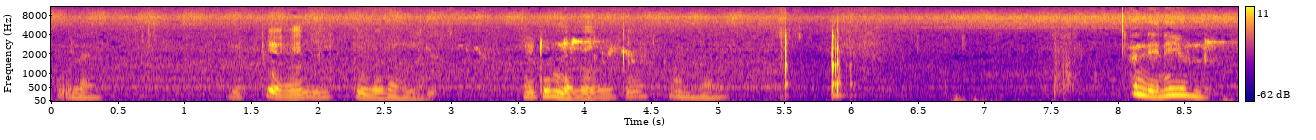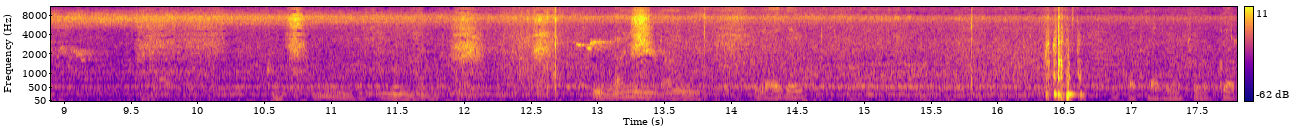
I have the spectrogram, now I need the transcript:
Bulan. Okey, ni tu dah lah. Itu mana ni? Mana? Andi ni yun. Bulan ni dah. Dah dah. Kata orang cakap.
